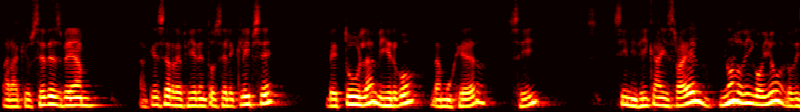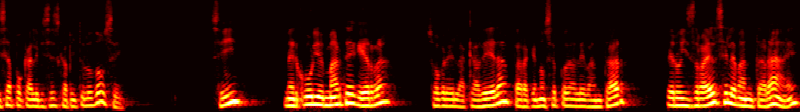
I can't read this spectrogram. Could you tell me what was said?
para que ustedes vean a qué se refiere entonces el eclipse. Betula, Virgo, la mujer, ¿sí? Significa Israel. No lo digo yo, lo dice Apocalipsis capítulo 12. ¿Sí? Mercurio y Marte, guerra sobre la cadera para que no se pueda levantar, pero Israel se levantará, ¿eh?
